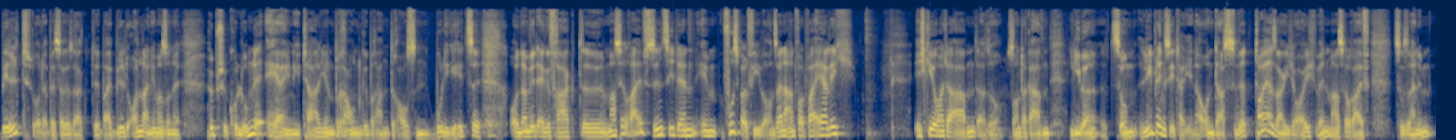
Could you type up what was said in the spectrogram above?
Bild oder besser gesagt äh, bei Bild Online immer so eine hübsche Kolumne. Er in Italien, braun gebrannt, draußen bullige Hitze. Und dann wird er gefragt, Marcel Reif, sind Sie denn im Fußballfieber? Und seine Antwort war ehrlich, ich gehe heute Abend, also Sonntagabend, lieber zum Lieblingsitaliener. Und das wird teuer, sage ich euch, wenn Marcel Reif zu seinem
